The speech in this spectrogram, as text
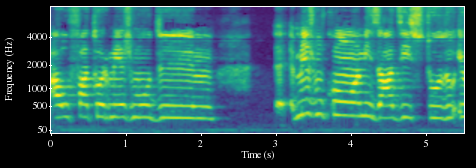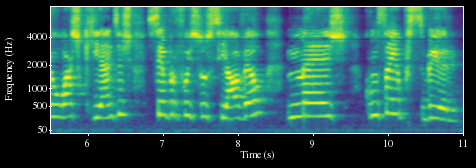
há o fator mesmo de. Mesmo com amizades e isso tudo, eu acho que antes sempre fui sociável, mas comecei a perceber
